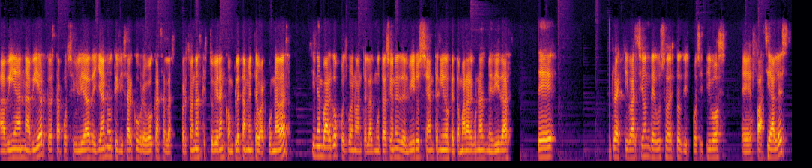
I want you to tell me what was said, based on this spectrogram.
habían abierto esta posibilidad de ya no utilizar cubrebocas a las personas que estuvieran completamente vacunadas. Sin embargo, pues bueno, ante las mutaciones del virus se han tenido que tomar algunas medidas de reactivación de uso de estos dispositivos eh, faciales,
